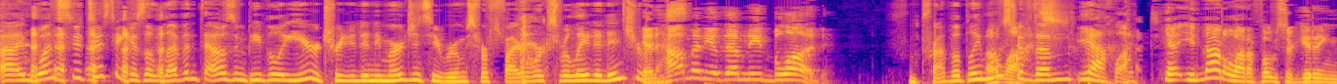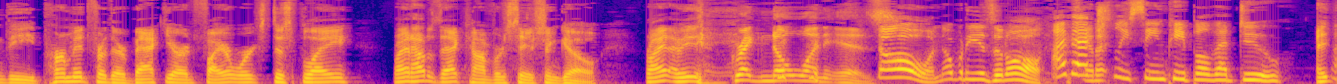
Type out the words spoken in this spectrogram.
uh, one statistic is 11,000 people a year treated in emergency rooms for fireworks related injuries. And how many of them need blood? Probably most lot. of them. Yeah. A Yeah, not a lot of folks are getting the permit for their backyard fireworks display, right? How does that conversation go? Right? I mean, Greg, no one is. no, nobody is at all. I've And I- actually seen people that do. I just-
